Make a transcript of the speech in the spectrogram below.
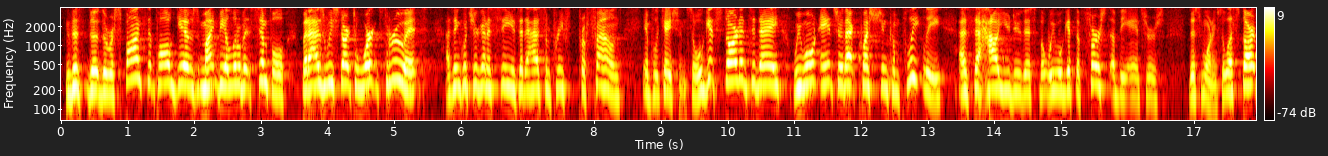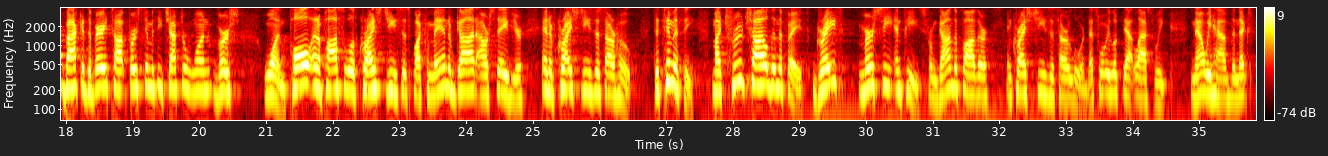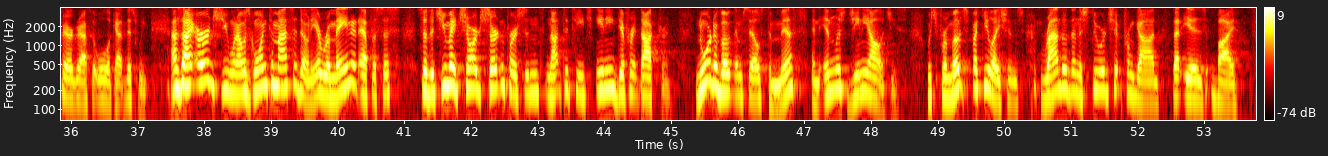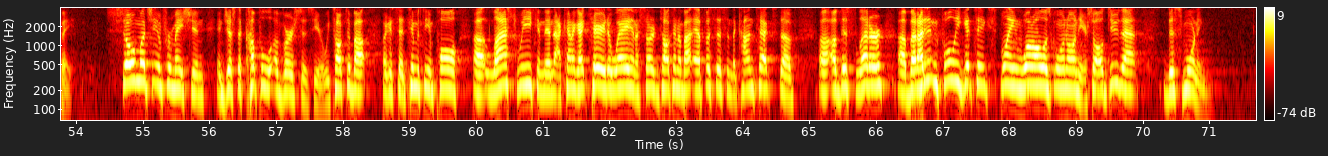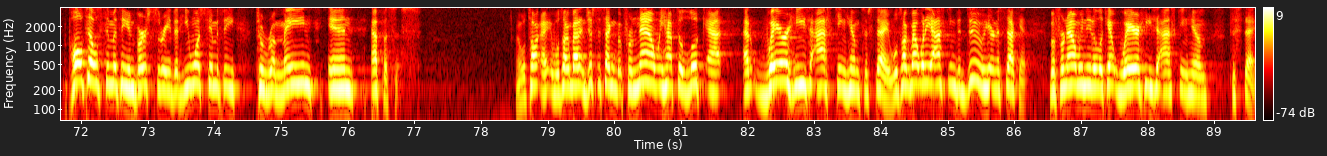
This, the, the response that Paul gives might be a little bit simple, but as we start to work through it, I think what you're going to see is that it has some pretty profound implications. So we'll get started today. We won't answer that question completely as to how you do this, but we will get the first of the answers this morning. So let's start back at the very top, 1 Timothy chapter 1 verse 1. Paul, an apostle of Christ Jesus by command of God our savior and of Christ Jesus our hope. To Timothy, my true child in the faith, grace, mercy and peace from God the Father and Christ Jesus our Lord. That's what we looked at last week. Now we have the next paragraph that we'll look at this week. As I urged you when I was going to Macedonia, remain at Ephesus so that you may charge certain persons not to teach any different doctrine, nor devote themselves to myths and endless genealogies, which promote speculations rather than the stewardship from God that is by faith. So much information in just a couple of verses here. We talked about, like I said, Timothy and Paul uh, last week, and then I kind of got carried away and I started talking about Ephesus in the context of, uh, of this letter, uh, but I didn't fully get to explain what all is going on here. So I'll do that this morning. Paul tells Timothy in verse 3 that he wants Timothy to remain in Ephesus. And we'll talk, we'll talk about it in just a second, but for now, we have to look at, at where he's asking him to stay. We'll talk about what he's asking to do here in a second, but for now, we need to look at where he's asking him to stay.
